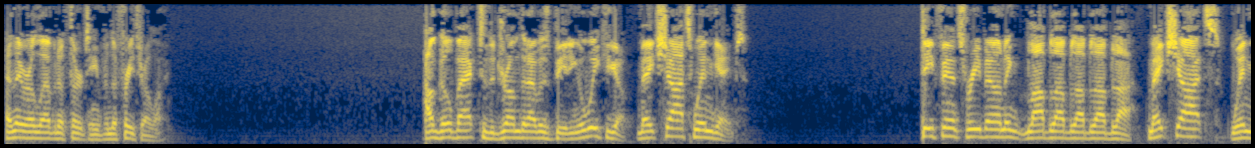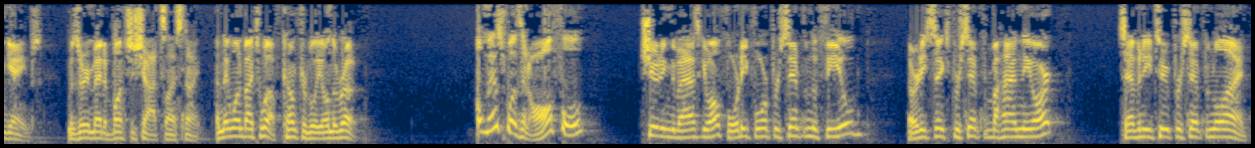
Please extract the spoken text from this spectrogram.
And they were 11 of 13 from the free throw line. I'll go back to the drum that I was beating a week ago. Make shots, win games. Defense, rebounding, blah, blah, blah, blah, blah. Make shots, win games. Missouri made a bunch of shots last night, and they won by 12 comfortably on the road. Ole Miss wasn't awful shooting the basketball, 44% from the field, 36% from behind the arc, 72% from the line.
